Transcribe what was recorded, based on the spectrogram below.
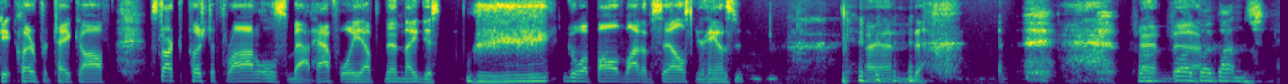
get cleared for takeoff, start to push the throttles about halfway up, then they just go up all by themselves in your hands. And and, uh, by buttons.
